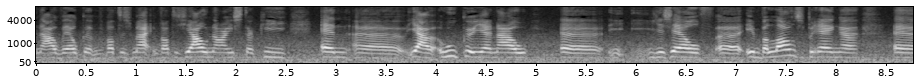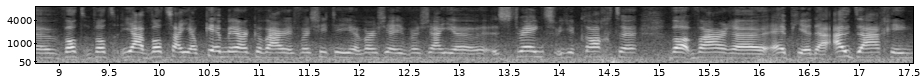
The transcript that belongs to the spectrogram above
nou welke, wat, is mijn, wat is jouw Nine Key. En ja, hoe kun jij nou jezelf in balans brengen. wat, wat, ja, wat zijn jouw kenmerken? Waar, waar, zitten je, waar, zijn, waar zijn je strengths, je krachten? Waar, waar heb je de uitdaging?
